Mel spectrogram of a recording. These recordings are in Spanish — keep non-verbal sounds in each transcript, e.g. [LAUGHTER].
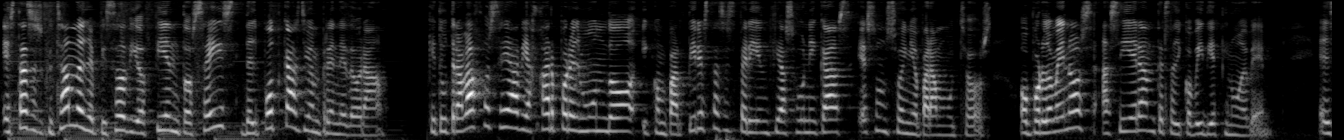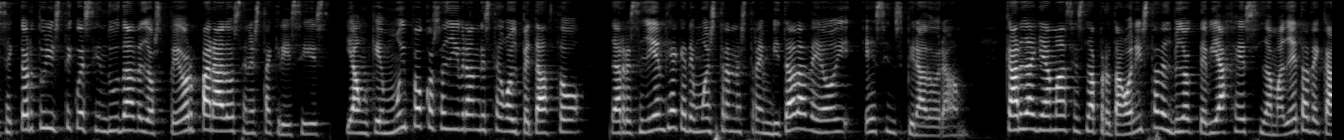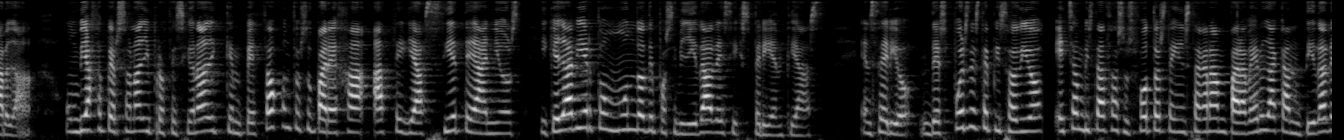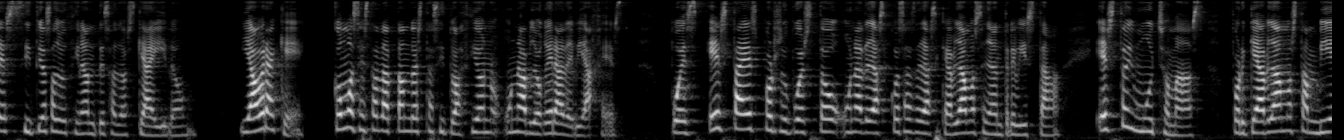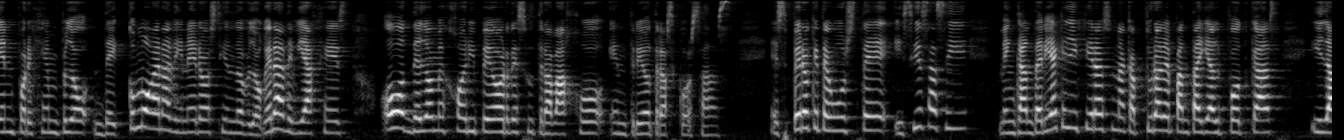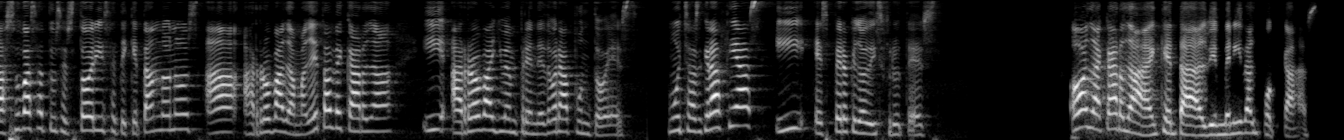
Estás escuchando el episodio 106 del podcast Yo Emprendedora. Que tu trabajo sea viajar por el mundo y compartir estas experiencias únicas es un sueño para muchos, o por lo menos así era antes del COVID-19. El sector turístico es sin duda de los peor parados en esta crisis, y aunque muy pocos se libran de este golpetazo, la resiliencia que demuestra nuestra invitada de hoy es inspiradora. Carla Llamas es la protagonista del blog de viajes La Maleta de Carla, un viaje personal y profesional que empezó junto a su pareja hace ya siete años y que ya ha abierto un mundo de posibilidades y experiencias. En serio, después de este episodio, echa un vistazo a sus fotos de Instagram para ver la cantidad de sitios alucinantes a los que ha ido. ¿Y ahora qué? ¿Cómo se está adaptando a esta situación una bloguera de viajes? Pues esta es, por supuesto, una de las cosas de las que hablamos en la entrevista. Esto y mucho más, porque hablamos también, por ejemplo, de cómo gana dinero siendo bloguera de viajes o de lo mejor y peor de su trabajo, entre otras cosas. Espero que te guste y si es así, me encantaría que le hicieras una captura de pantalla al podcast y la subas a tus stories etiquetándonos a arroba la maleta de Carla y arroba yoemprendedora.es. Muchas gracias y espero que lo disfrutes. Hola Carla, ¿qué tal? Bienvenida al podcast.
